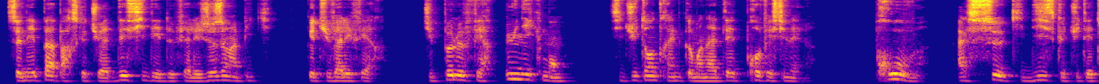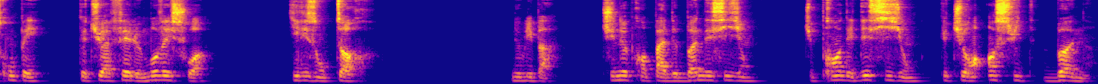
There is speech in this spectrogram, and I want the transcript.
Ce n'est pas parce que tu as décidé de faire les Jeux olympiques que tu vas les faire. Tu peux le faire uniquement si tu t'entraînes comme un athlète professionnel. Prouve à ceux qui disent que tu t'es trompé, que tu as fait le mauvais choix, qu'ils ont tort. N'oublie pas, tu ne prends pas de bonnes décisions, tu prends des décisions que tu rends ensuite bonnes.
